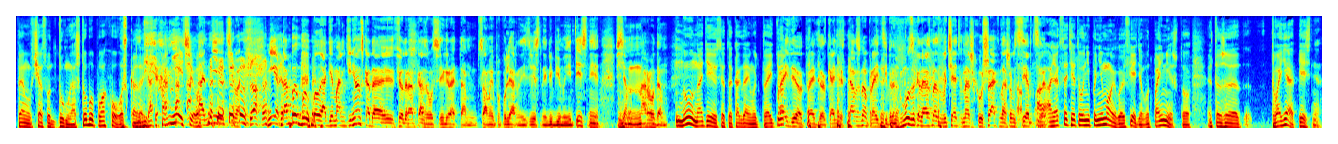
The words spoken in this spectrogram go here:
прямо сейчас вот думаю, а что бы плохого сказать? А, нечего. А нечего. Нет, там был, был, был один маленький нюанс, когда Федор отказывался играть там самые популярные, известные, любимые песни всем народам. Ну, надеюсь, это когда-нибудь пройдет. Пройдет, пройдет, конечно. Должно пройти. Потому что музыка должна звучать в наших ушах, в нашем сердце. А, а я, кстати, этого не понимаю, говорю, Федя, вот пойми, что это же твоя песня.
